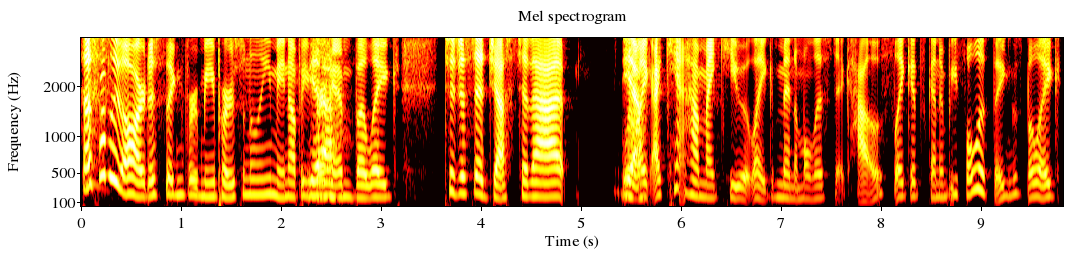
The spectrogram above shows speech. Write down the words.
that's probably the hardest thing for me personally may not be Yeah. for him but like to just adjust to that yeah Yeah. like i can't have my cute like minimalistic house like it's gonna be full of things but like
